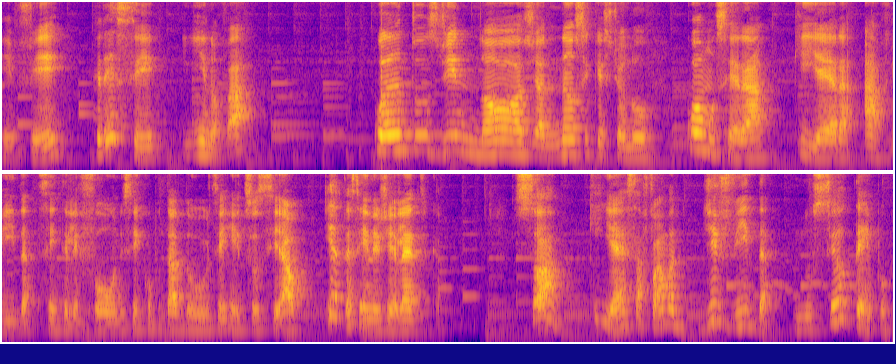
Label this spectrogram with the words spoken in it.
rever, crescer e inovar. Quantos de nós já não se questionou como será que era a vida sem telefone, sem computador, sem rede social e até sem energia elétrica? Só que essa forma de vida no seu tempo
